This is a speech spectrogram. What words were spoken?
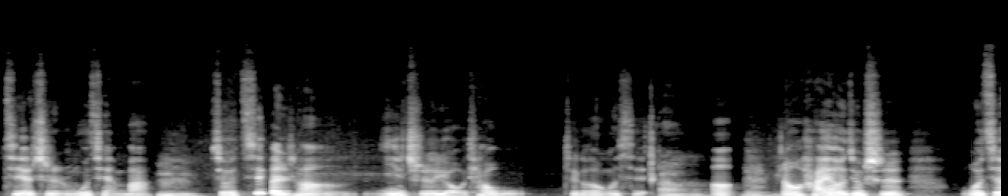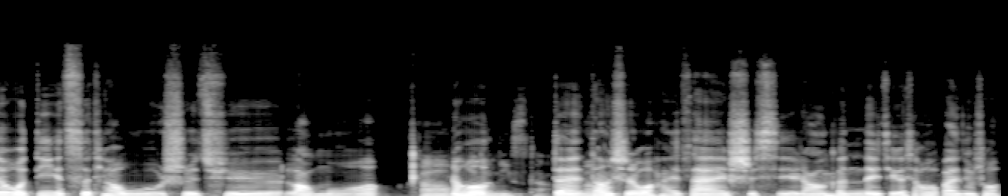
截止目前吧，嗯就基本上一直有跳舞这个东西。啊嗯嗯然后还有就是，我记得我第一次跳舞是去老魔，啊，然后对，当嗯时我还在实习，然后跟那几个小伙伴就说：“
